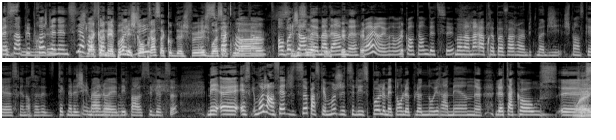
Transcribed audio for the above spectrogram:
je me sens plus proche de. Nancy. Je la connais pas, mais je comprends sa coupe de cheveux, je vois sa couleur. contente. On voit le genre ça. de madame. Ouais, on est vraiment contente de ça. Moi, ma mère, elle pourrait pas faire un Bitmoji. Je pense que serait non, ça serait technologiquement est bien là, dépassé de ça. Mais euh, est-ce que moi j'en fait, je dis ça parce que moi j'utilise pas le mettons le plat de nouilles ramen, le tacos, euh, Ouais,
